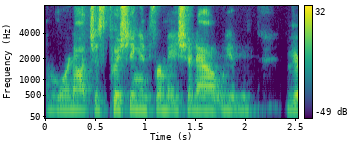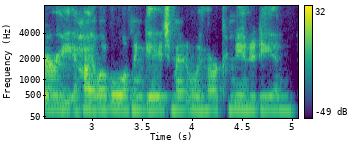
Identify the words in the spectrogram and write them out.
We're not just pushing information out. We have a very high level of engagement with our community and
